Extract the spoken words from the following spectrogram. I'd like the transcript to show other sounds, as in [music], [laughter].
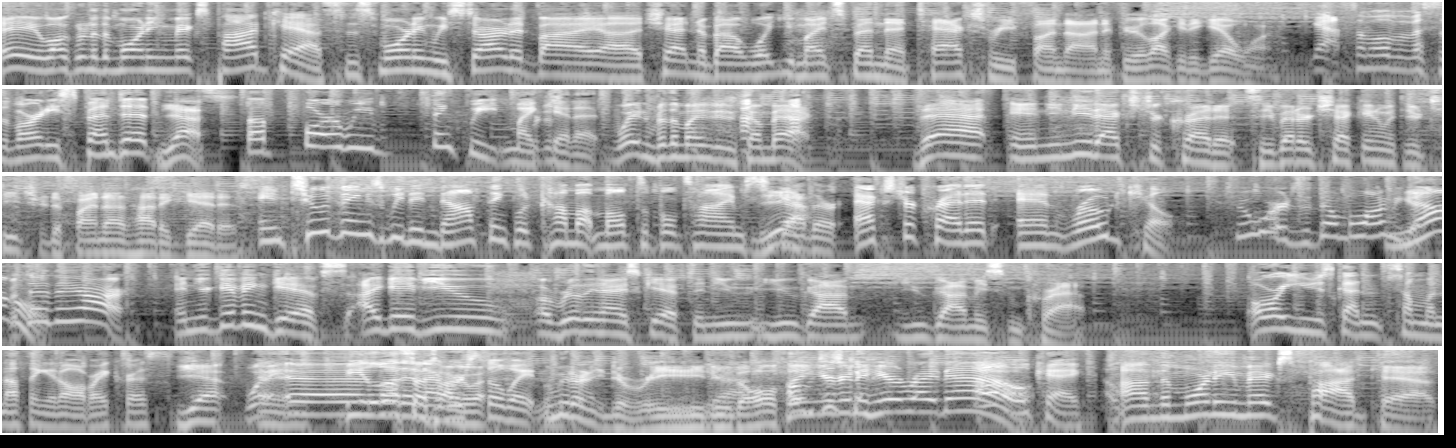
Hey, welcome to the Morning Mix podcast. This morning we started by uh, chatting about what you might spend that tax refund on if you're lucky to get one. Yeah, some of us have already spent it. Yes. Before we think we might get it. Waiting for the money to come back. [laughs] that, and you need extra credit, so you better check in with your teacher to find out how to get it. And two things we did not think would come up multiple times Yeah. together extra credit and roadkill. Two words that don't belong together, No. but there they are. And you're giving gifts. I gave you a really nice gift, and you you got you got me some crap. Or you just got someone nothing at all, right, Chris? Yeah, I mean, uh, Violetta and I were still waiting. We don't need to redo Yeah. the whole thing. Oh, You're going to hear it right now. Oh, okay. Okay. On the Morning Mix podcast.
